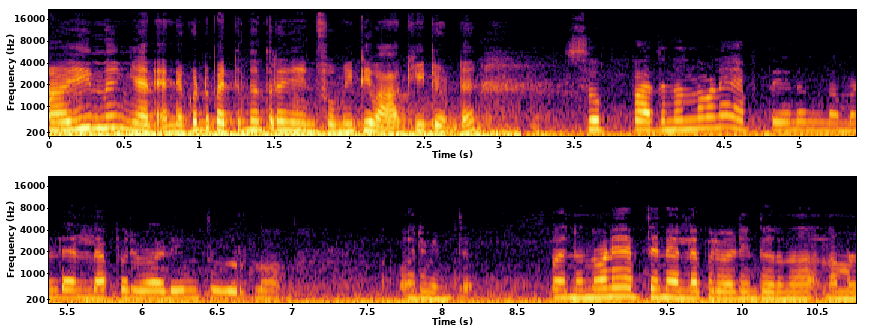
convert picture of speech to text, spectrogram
ആയി എന്ന് ഞാൻ എന്നെക്കൊണ്ട് പറ്റുന്നത്ര ഞാൻ ഇൻഫോർമേറ്റീവ് ആക്കിയിട്ടുണ്ട്. സോ പതിനൊന്ന് മണിയായപ്പോഴത്തേനും നമ്മളുടെ എല്ലാ പരിപാടിയും തീർന്നു. ഒരു മിനിറ്റ്. പതിനൊന്ന് മണിയായപ്പോഴത്തേനും എല്ലാ പരിപാടിയും തീർന്ന് നമ്മൾ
